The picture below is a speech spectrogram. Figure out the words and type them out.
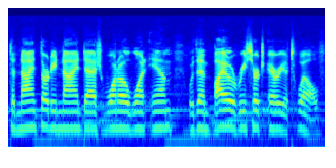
to 939-101-M within Bio-Research Area 12.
